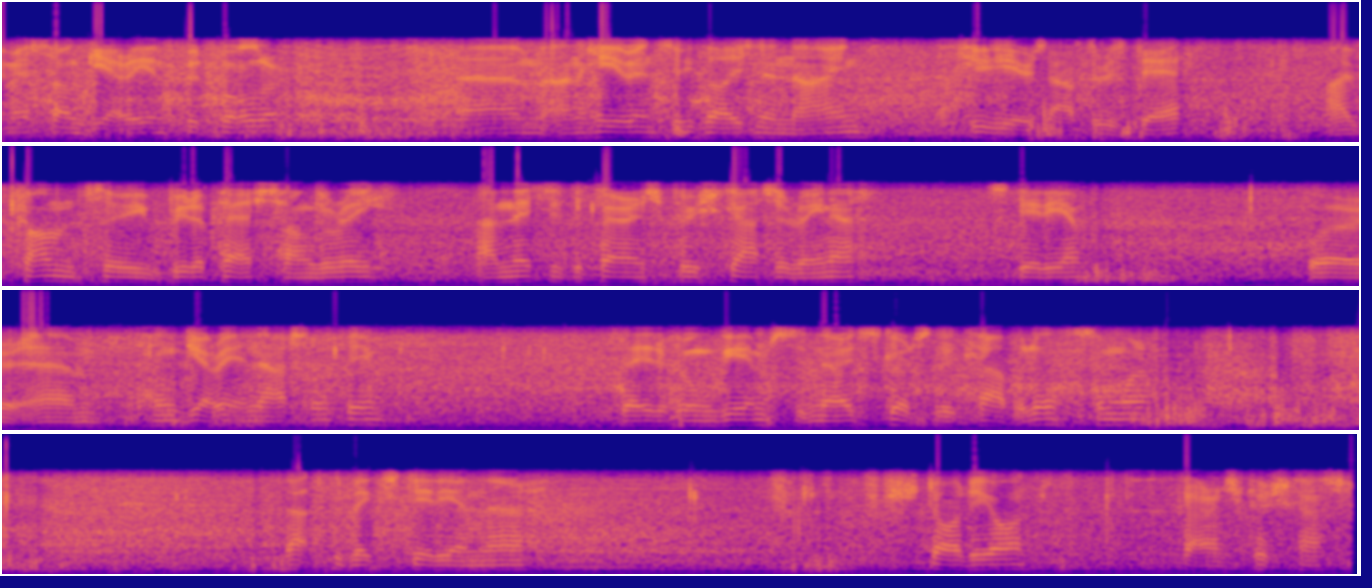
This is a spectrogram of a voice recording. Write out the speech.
famous Hungarian footballer. Um, and here in 2009, a few years after his death, I've come to Budapest, Hungary, and this is the Ferenc Puskás Arena Stadium, where um, the Hungarian national team play their home games in the outskirts of the capital somewhere. That's the big stadium there. Stadion, Ferenc Puskás.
